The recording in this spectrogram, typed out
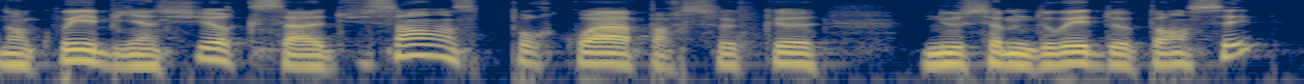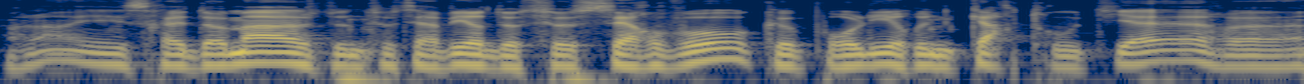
Donc oui, bien sûr que ça a du sens. Pourquoi? Parce que nous sommes doués de penser. Voilà, il serait dommage de ne se servir de ce cerveau que pour lire une carte routière, euh,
